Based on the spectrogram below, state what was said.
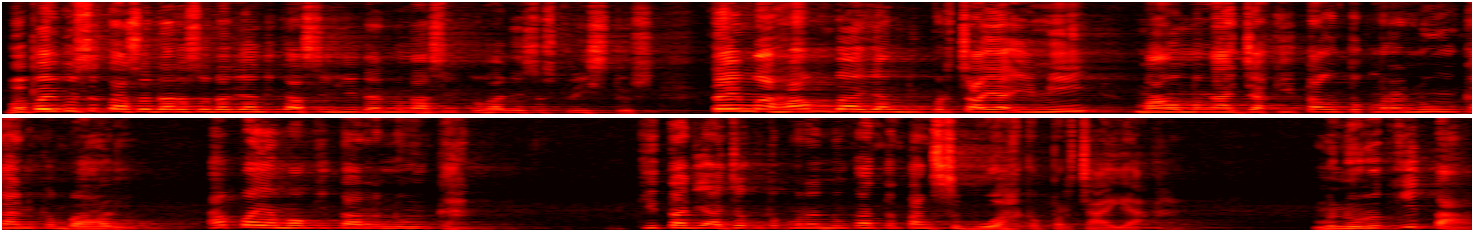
Bapak Ibu serta saudara-saudari yang dikasihi dan mengasihi Tuhan Yesus Kristus. Tema hamba yang dipercaya ini mau mengajak kita untuk merenungkan kembali. Apa yang mau kita renungkan? Kita diajak untuk merenungkan tentang sebuah kepercayaan. Menurut kita,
